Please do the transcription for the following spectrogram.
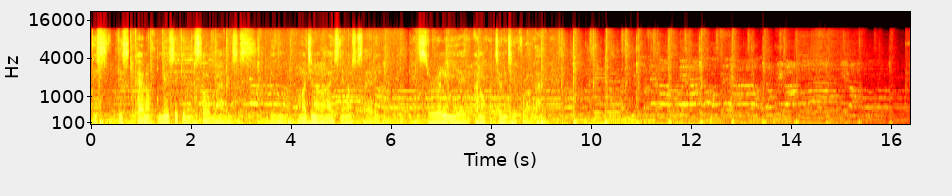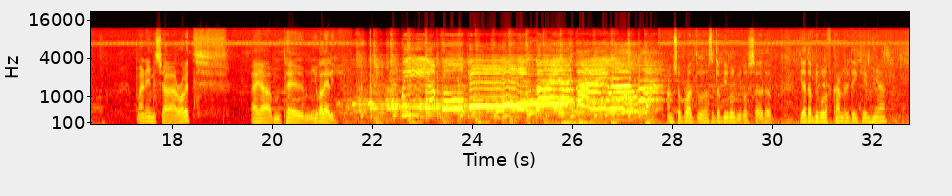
this this kind of music in the Solomon Islands is being marginalized in our society. It's really a, an opportunity for our band. My name is uh, Robert. I um, play ukulele. I'm so proud to host the people because uh, the, the other people of country they came here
